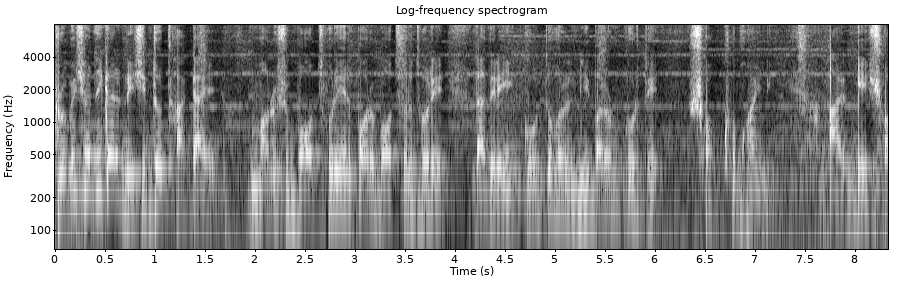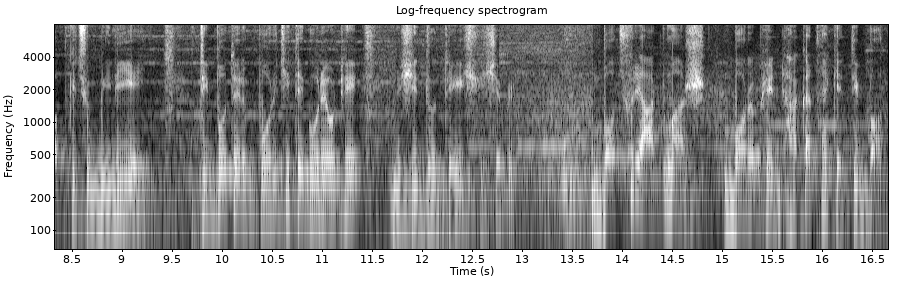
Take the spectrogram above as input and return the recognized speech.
প্রবেশাধিকার নিষিদ্ধ থাকায় মানুষ বছরের পর বছর ধরে তাদের এই কৌতূহল নিবারণ করতে সক্ষম হয়নি। আর এই সব কিছু মিলিয়েই তিব্বতের পরিচিতি গড়ে ওঠে নিষিদ্ধ দেশ হিসেবে। বছরে আট মাস বরফে ঢাকা থাকে তিব্বত।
